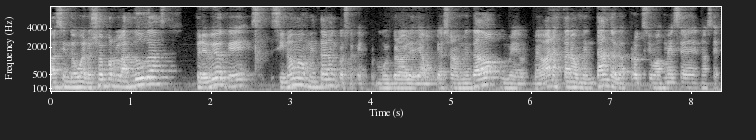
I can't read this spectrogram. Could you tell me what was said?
va haciendo. Bueno, yo por las dudas preveo que si no me aumentaron, cosa que es muy probable, digamos, que hayan aumentado, me, van a estar aumentando en los próximos meses, no sé,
